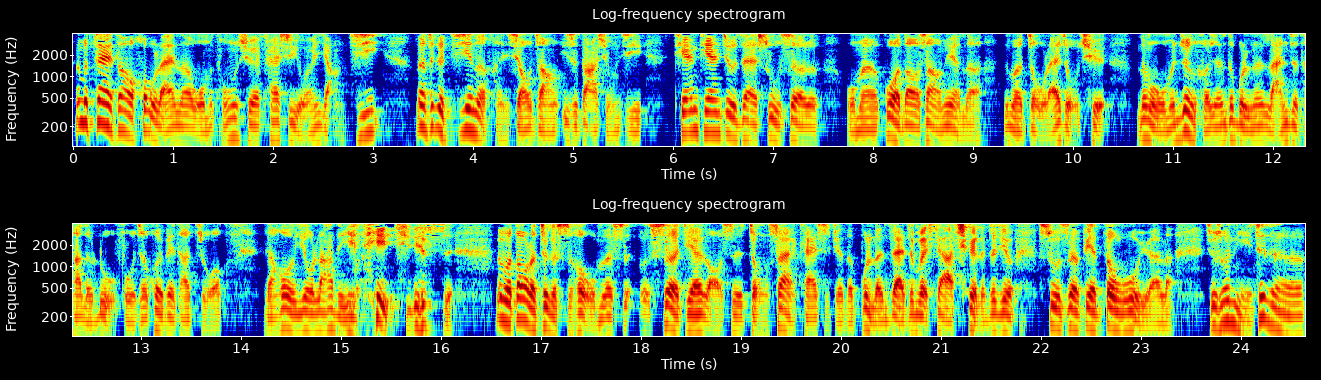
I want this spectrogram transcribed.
那么再到后来呢，我们同学开始有人养鸡，那这个鸡呢很嚣张，一只大雄鸡。天天就在宿舍我们过道上面呢，那么走来走去，那么我们任何人都不能拦着他的路，否则会被他啄，然后又拉得一地鸡屎。那么到了这个时候，我们的社社监老师总算开始觉得不能再这么下去了，这就宿舍变动物园了。就说你这个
